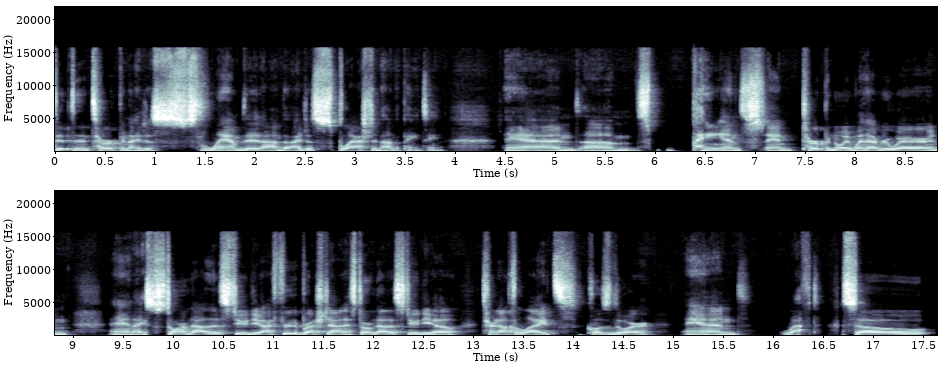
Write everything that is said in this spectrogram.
dipped it in turp and I just slammed it on the, I just splashed it on the painting and um, paint and, and Turpenoid went everywhere. And, and I stormed out of the studio. I threw the brush down. I stormed out of the studio, turned off the lights, closed the door, and left. So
